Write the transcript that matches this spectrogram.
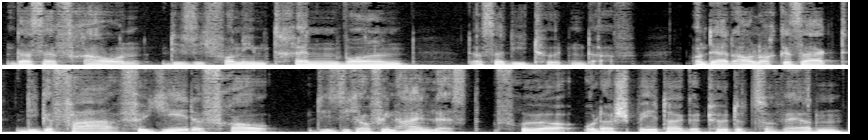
dass er Frauen, die sich von ihm trennen wollen, dass er die töten darf. Und er hat auch noch gesagt, die Gefahr für jede Frau, die sich auf ihn einlässt, früher oder später getötet zu werden,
